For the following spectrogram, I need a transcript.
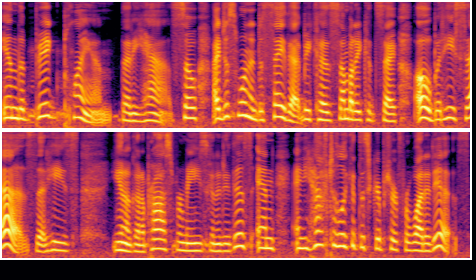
in the big plan that he has. So I just wanted to say that because somebody could say, "Oh, but he says that he's, you know, going to prosper me, he's going to do this." And and you have to look at the scripture for what it is.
